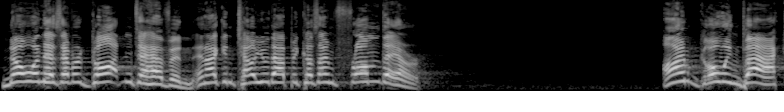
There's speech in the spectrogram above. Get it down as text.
No one has ever gotten to heaven. And I can tell you that because I'm from there. I'm going back.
